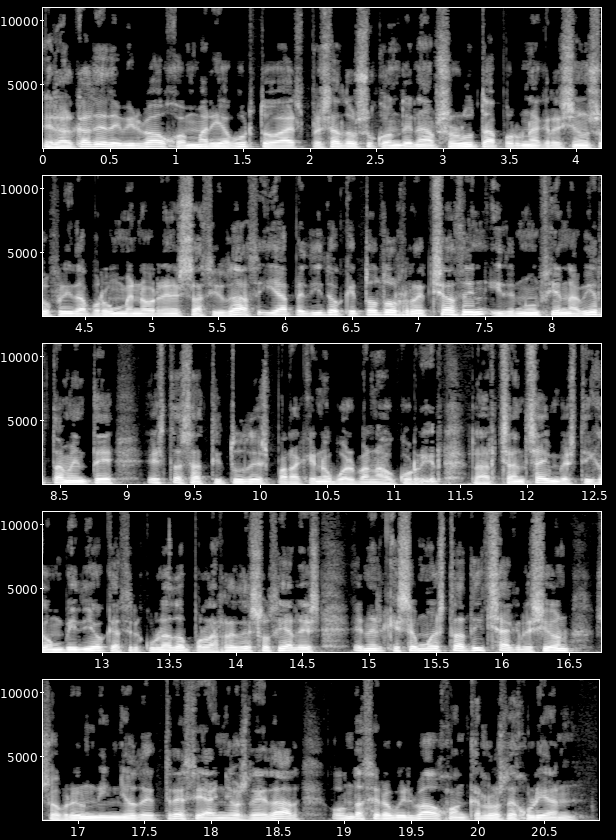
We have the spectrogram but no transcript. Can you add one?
El alcalde de Bilbao, Juan María Burto, ha expresado su condena absoluta por una agresión sufrida por un menor en esa ciudad y ha pedido que todos rechacen y denuncien abiertamente estas actitudes para que no vuelvan a ocurrir. La Archancha investiga un vídeo que ha circulado por las redes sociales en el que se muestra dicha agresión sobre un niño de 13 años de edad. Onda Cero Bilbao, Juan Carlos de Julián.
